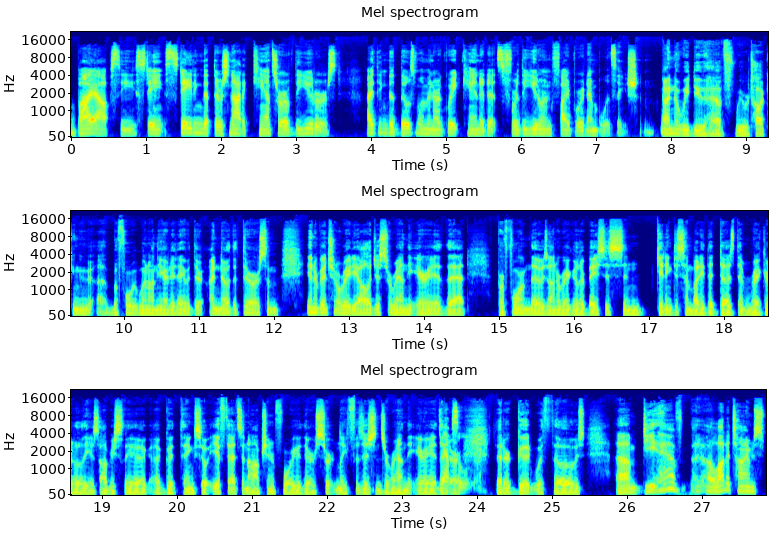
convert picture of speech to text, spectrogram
biopsy sta- stating that there's not a cancer of the uterus, I think that those women are great candidates for the uterine fibroid embolization. I know we do have, we were talking uh, before we went on the air today, there, I know that there are some interventional radiologists around the area that perform those on a regular basis and getting to somebody that does them regularly is obviously a, a, good thing so if that's an option for you there are certainly physicians around the area that Absolutely. are that are good with those um, do you have a lot of times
